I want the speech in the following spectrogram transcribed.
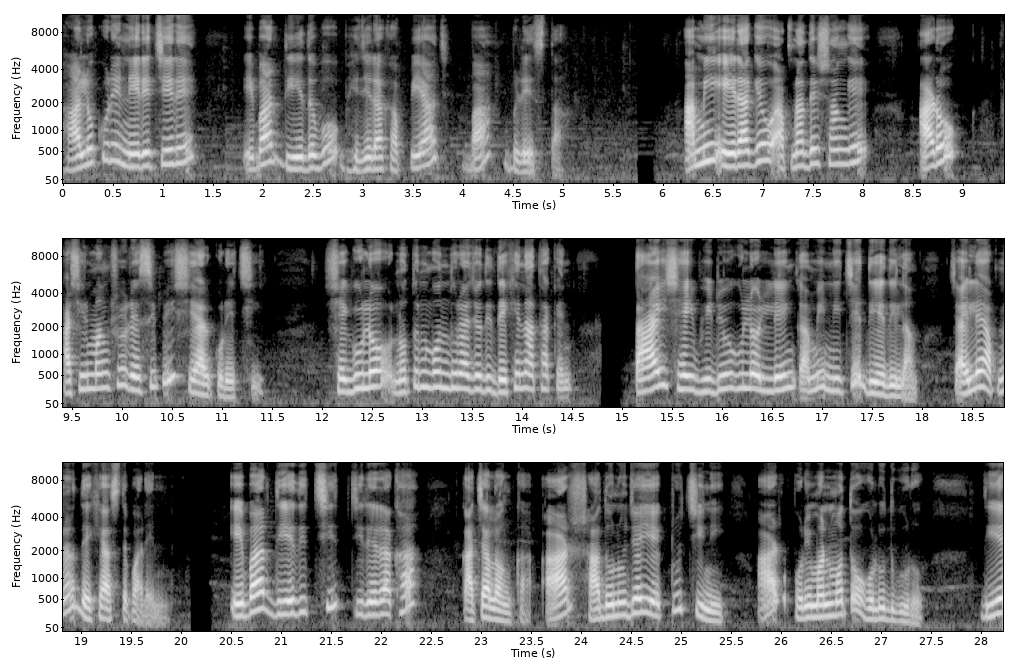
ভালো করে নেড়ে চেড়ে এবার দিয়ে দেবো ভেজে রাখা পেঁয়াজ বা ব্রেস্তা। আমি এর আগেও আপনাদের সঙ্গে আরও খাসির মাংস রেসিপি শেয়ার করেছি। সেগুলো নতুন বন্ধুরা যদি দেখে না থাকেন, তাই সেই ভিডিওগুলোর লিঙ্ক আমি নিচে দিয়ে দিলাম। চাইলে আপনারা দেখে আসতে পারেন। এবার দিয়ে দিচ্ছি চিড়ে রাখা কাঁচা লঙ্কা আর স্বাদ অনুযায়ী একটু চিনি আর পরিমাণ মতো হলুদ গুঁড়ো। দিয়ে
